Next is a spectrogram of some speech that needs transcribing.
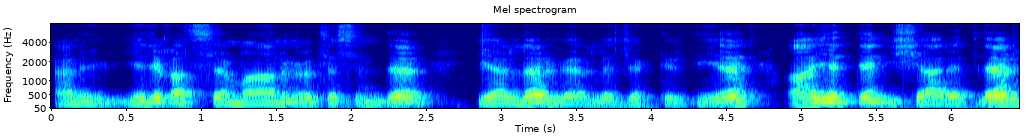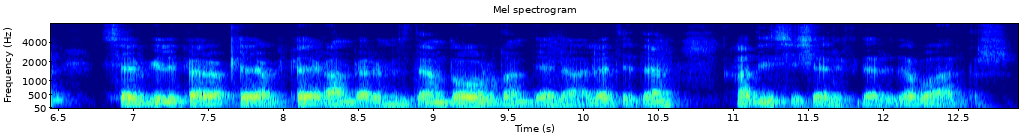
hani yedi kat semanın ötesinde yerler verilecektir diye ayetten işaretler sevgili pe- peygamberimizden doğrudan delalet eden hadisi şerifleri de vardır.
